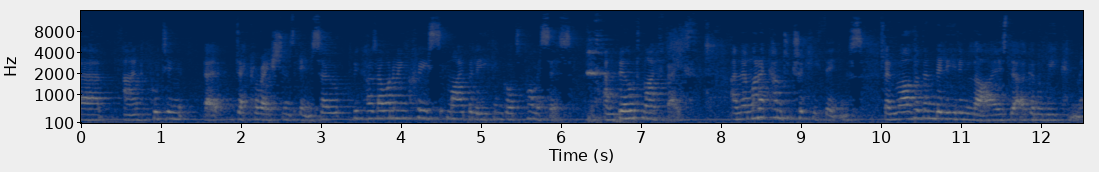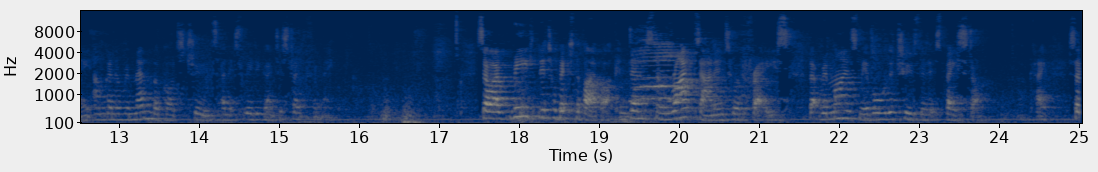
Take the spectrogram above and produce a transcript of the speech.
uh, and putting uh, declarations in. So, because I want to increase my belief in God's promises and build my faith. And then when I come to tricky things, then rather than believing lies that are going to weaken me, I'm going to remember God's truths and it's really going to strengthen me. So I read little bits of the Bible, I condense them right down into a phrase that reminds me of all the truths that it's based on. Okay? So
